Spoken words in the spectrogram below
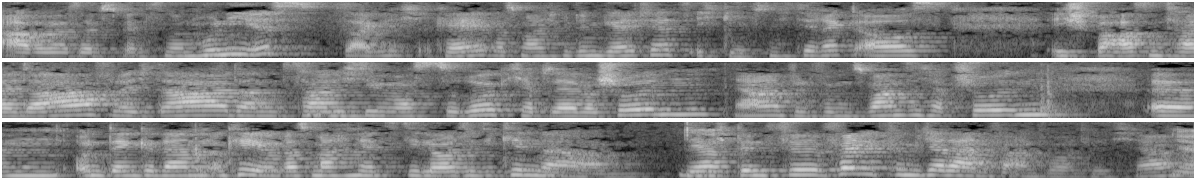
Aber selbst wenn es nur ein Huni ist, sage ich, okay, was mache ich mit dem Geld jetzt? Ich gebe es nicht direkt aus. Ich spare einen Teil da, vielleicht da, dann zahle ich mhm. dem was zurück. Ich habe selber Schulden, ja, ich bin 25, habe Schulden Ähm, und denke dann, okay, und was machen jetzt die Leute, die Kinder haben? Ja. Ich bin für, völlig für mich alleine verantwortlich. Ja? ja.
